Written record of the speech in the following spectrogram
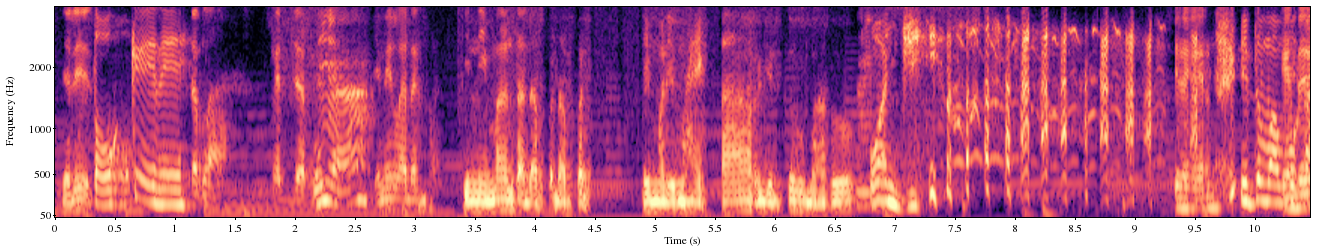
jadi Toke nih. ngejar lah ngejar Iya. ini ladang sawit. minimal entah dapat dapat 55 hektar gitu baru Wanji, Itu mah bukan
